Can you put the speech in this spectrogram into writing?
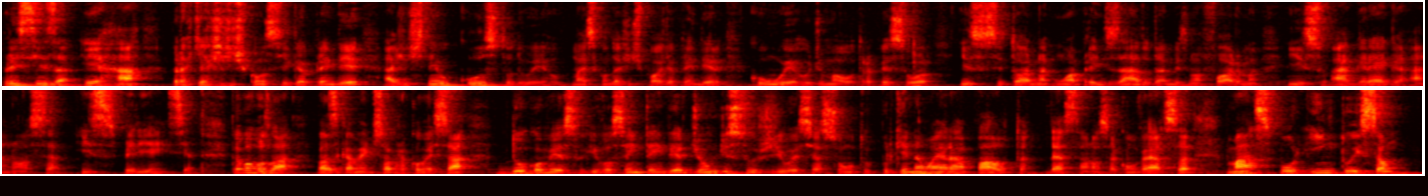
precisa errar para que a gente consiga aprender, a gente tem o custo do erro, mas quando a gente pode aprender com o erro de uma outra pessoa. Isso se torna um aprendizado da mesma forma e isso agrega a nossa experiência. Então vamos lá, basicamente só para começar do começo e você entender de onde surgiu esse assunto, porque não era a pauta dessa nossa conversa, mas por intuição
